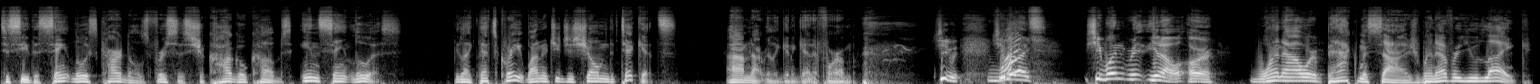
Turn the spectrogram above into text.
to see the St. Louis Cardinals versus Chicago Cubs in St. Louis. Be like, that's great. Why don't you just show him the tickets? I'm not really going to get it for him. she would, she would What? like, she wouldn't, re- you know, or one hour back massage whenever you like.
